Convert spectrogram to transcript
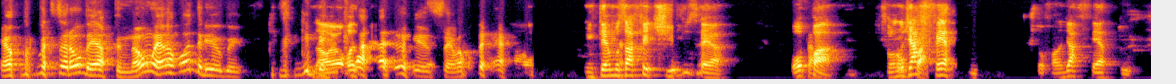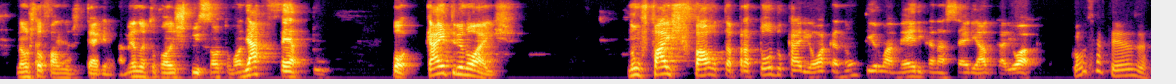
é o professor Alberto, não é o Rodrigo. Não é o Rodrigo. Isso, é o Alberto. Em termos afetivos, é. Opa, tá. falando Opa. de afeto. Estou falando de afeto. Não estou falando de tecnicamente, não estou falando de instituição, estou falando de afeto. Pô, cá entre nós, não faz falta para todo carioca não ter uma América na Série A do Carioca? Com certeza.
